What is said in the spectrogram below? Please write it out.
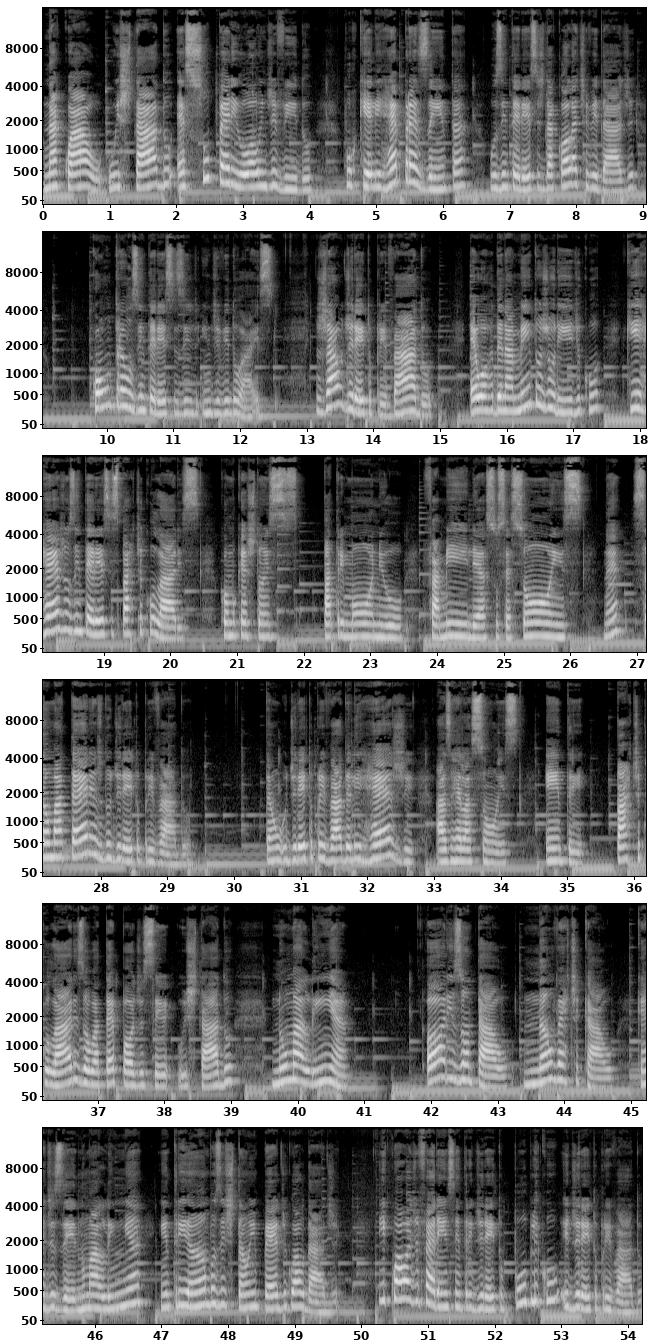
na qual o Estado é superior ao indivíduo, porque ele representa os interesses da coletividade contra os interesses individuais. Já o direito privado é o ordenamento jurídico que rege os interesses particulares, como questões patrimônio, família, sucessões, né? São matérias do direito privado. Então, o direito privado ele rege as relações entre particulares ou até pode ser o Estado numa linha horizontal, não vertical, quer dizer, numa linha entre ambos estão em pé de igualdade. E qual a diferença entre direito público e direito privado?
